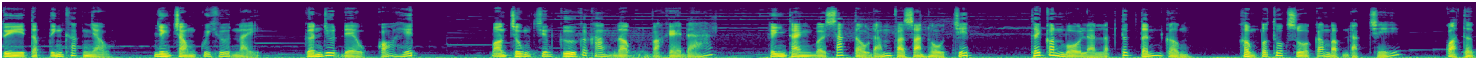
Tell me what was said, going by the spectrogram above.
Tùy tập tính khác nhau, Nhưng trong quy khư này Gần như đều có hết. Bọn chúng chiếm cứ các hang động và khe đá, Hình thành bởi xác tàu đắm và san hô chết. Thấy con mồi là lập tức tấn công, Không có thuốc xua cá mập đặc chế, Quả thực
